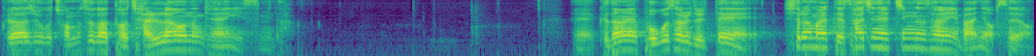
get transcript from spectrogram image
그래가지고 점수가 더 잘 나오는 경향이 있습니다. 네, 그 다음에 보고서를 들 때 실험할 때 사진을 찍는 사람이 많이 없어요.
